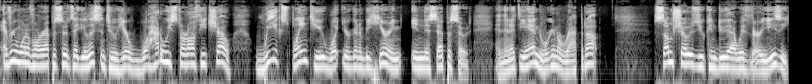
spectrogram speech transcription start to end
every one of our episodes that you listen to here, how do we start off each show? We explain to you what you're going to be hearing in this episode. And then at the end, we're going to wrap it up. Some shows you can do that with very easy.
